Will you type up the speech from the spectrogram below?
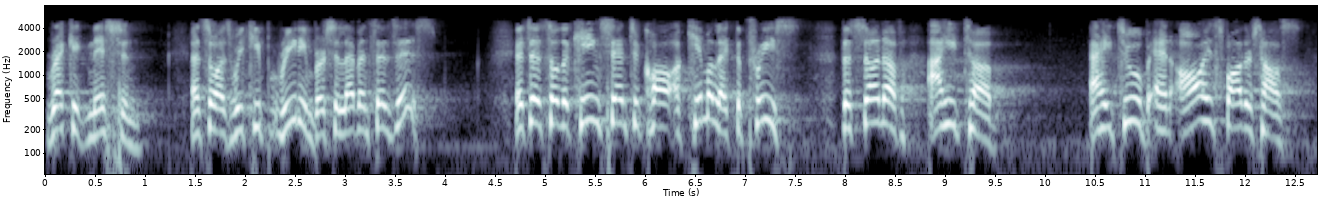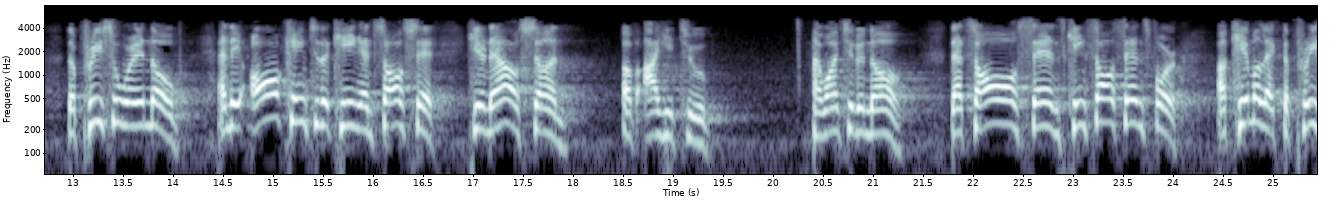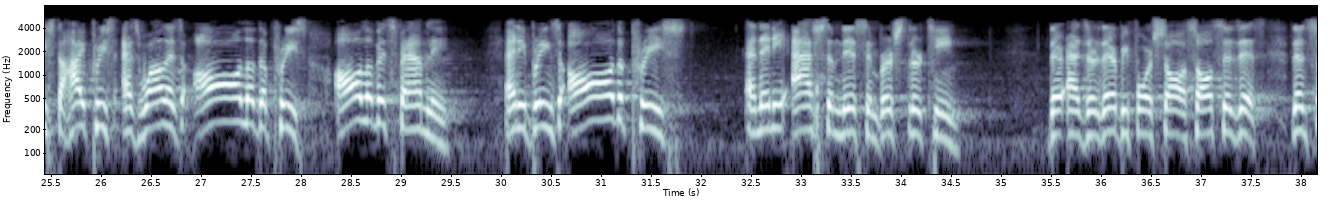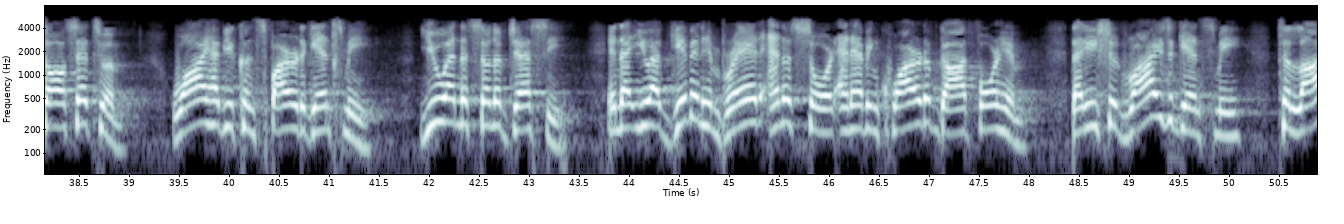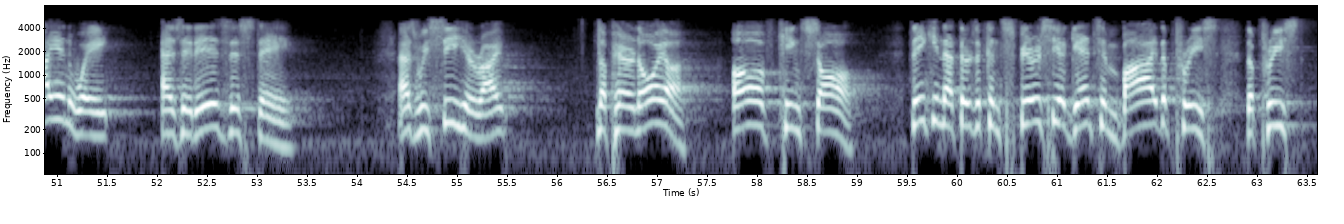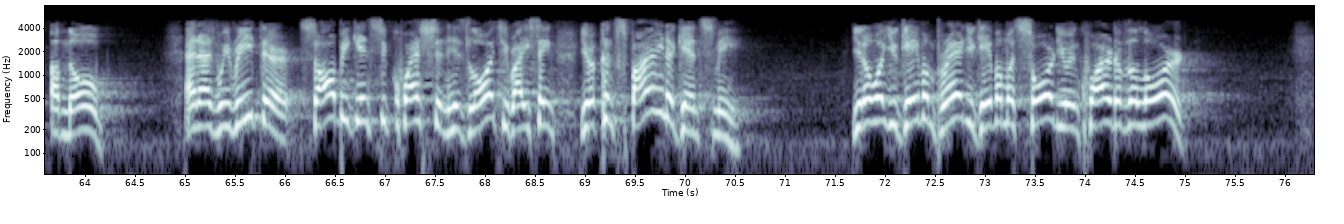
recognition. And so as we keep reading, verse 11 says this. It says, So the king sent to call Achimelech the priest, the son of Ahitub, Ahitub, and all his father's house, the priests who were in Nob. And they all came to the king, and Saul said, Hear now, son of Ahitub. I want you to know that Saul sends, King Saul sends for Achimelech, the priest, the high priest, as well as all of the priests, all of his family. And he brings all the priests, and then he asks them this in verse 13. There, as they're there before Saul, Saul says this. Then Saul said to him, Why have you conspired against me, you and the son of Jesse? in that you have given him bread and a sword and have inquired of God for him, that he should rise against me to lie in wait as it is this day. As we see here, right? The paranoia of King Saul, thinking that there's a conspiracy against him by the priest, the priest of Nob. And as we read there, Saul begins to question his loyalty, right? He's saying, You're conspiring against me. You know what? You gave him bread, you gave him a sword, you inquired of the Lord.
